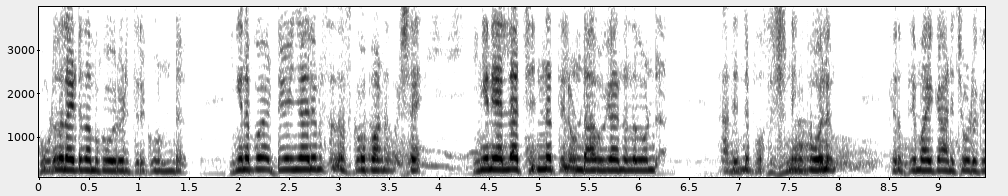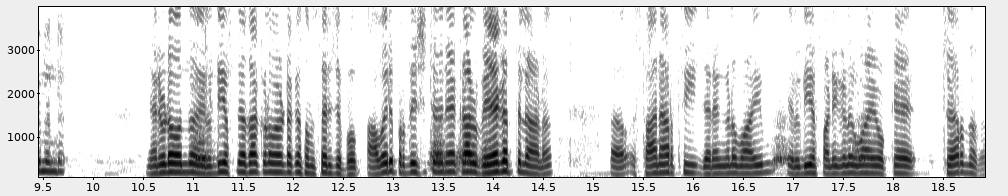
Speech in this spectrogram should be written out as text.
കൂടുതലായിട്ട് നമുക്ക് ഓരോരുത്തർക്കും ഉണ്ട്. ഇങ്ങനെ പോയിട്ട് കഴിഞ്ഞാലും സെതസ്കോപ്പാണ് പക്ഷേ ഇങ്ങനെയല്ല ചിഹ്നത്തിൽ ഉണ്ടാവുക എന്നുള്ളതുകൊണ്ട് അതിന്റെ പൊസിഷനിങ് പോലും കൃത്യമായി കാണിച്ചു കൊടുക്കുന്നുണ്ട്. ഞാനിവിടെ വന്ന് എൽ ഡി എഫ് നേതാക്കളുമായിട്ടൊക്കെ സംസാരിച്ചപ്പോൾ അവർ പ്രതീക്ഷിച്ചതിനേക്കാൾ വേഗത്തിലാണ് സ്ഥാനാർത്ഥി ജനങ്ങളുമായും എൽ ഡി എഫ് അണികളുമായും ഒക്കെ ചേർന്നത്.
